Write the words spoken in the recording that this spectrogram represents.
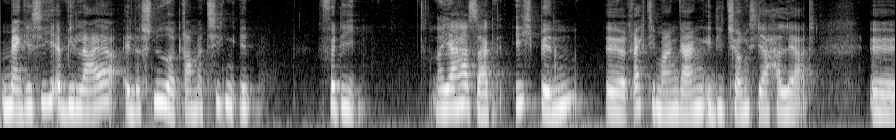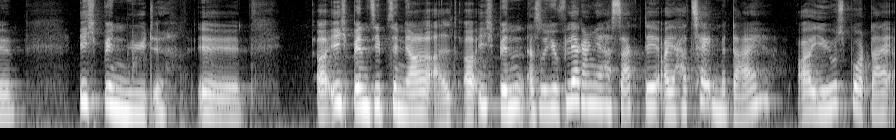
Man kan sige, at vi leger eller snyder grammatikken ind, fordi når jeg har sagt ich bin øh, rigtig mange gange i de chunks, jeg har lært, øh, ich bin müde, øh, og ich bin 17 Jahre alt, og ich bin, altså jo flere gange jeg har sagt det, og jeg har talt med dig, og i øvrigt spurgt dig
